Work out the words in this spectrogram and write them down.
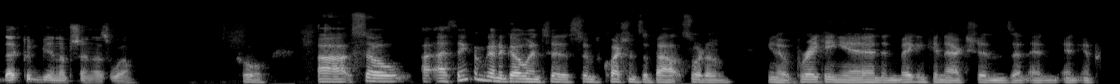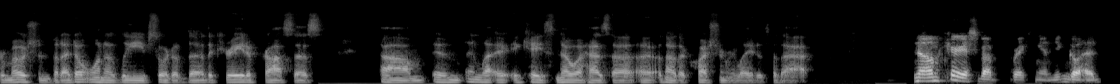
that could be an option as well. Cool. Uh, so I, I think I'm going to go into some questions about sort of you know breaking in and making connections and and and, and promotion, but I don't want to leave sort of the the creative process um, in, in, in case Noah has a, a, another question related to that. No, I'm curious about breaking in. You can go ahead.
